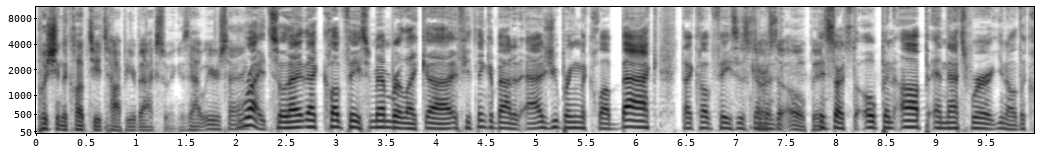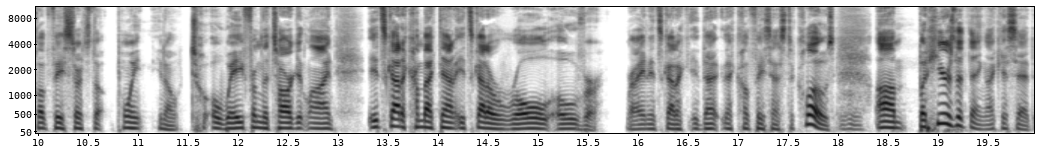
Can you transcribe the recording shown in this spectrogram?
pushing the club to the top of your backswing. Is that what you're saying? Right. So that, that club face, remember, like uh, if you think about it, as you bring the club back, that club face is going Starts to open. It starts to open up, and that's where you know the club face starts to point, you know, to, away from the target line. It's got to come back down. It's got to roll over, right? And it's got to that that club face has to close. Um, but here's the thing: like I said,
